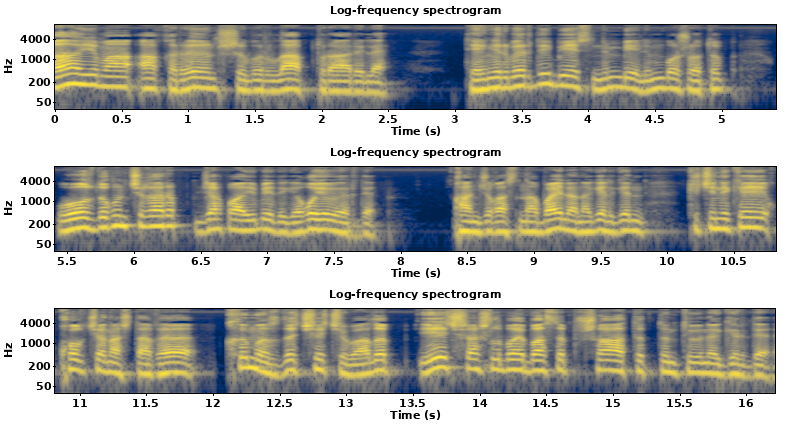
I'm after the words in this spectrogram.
дайыма акырын шыбырлап турар эле теңирберди бээсинин белин бошотуп ооздугун чыгарып жапайы бедиге кое берди. Канжугасына байлана келген кичинекей кол чанаштагы кымызды чечип алып эч шашылбай басып шаатыттын түбүнө кирди.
